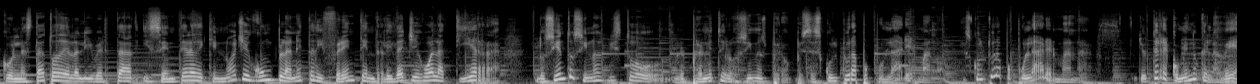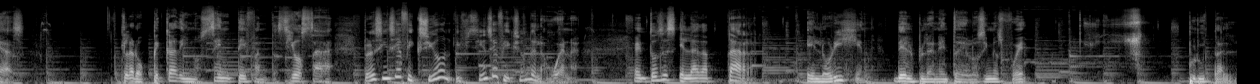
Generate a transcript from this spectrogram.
con la Estatua de la Libertad y se entera de que no llegó un planeta diferente, en realidad llegó a la Tierra. Lo siento si no has visto el planeta de los simios, pero pues es cultura popular, hermano. Es cultura popular, hermana. Yo te recomiendo que la veas. Claro, peca de inocente, fantasiosa, pero es ciencia ficción, y ciencia ficción de la buena. Entonces el adaptar el origen del planeta de los simios fue brutal.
